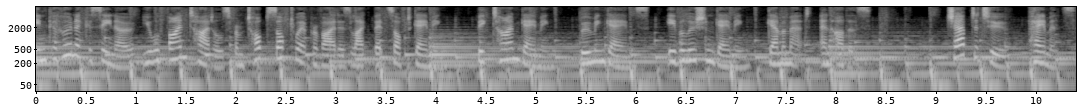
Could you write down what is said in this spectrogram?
In Kahuna Casino, you will find titles from top software providers like Betsoft Gaming, Big Time Gaming, Booming Games, Evolution Gaming, Gamomat, and others. Chapter 2 Payments.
